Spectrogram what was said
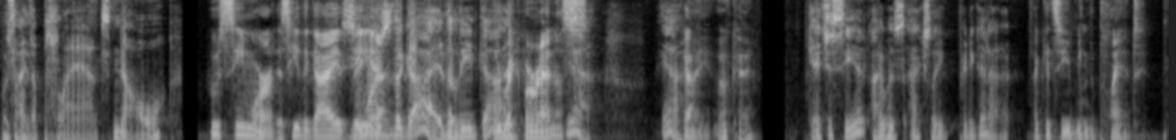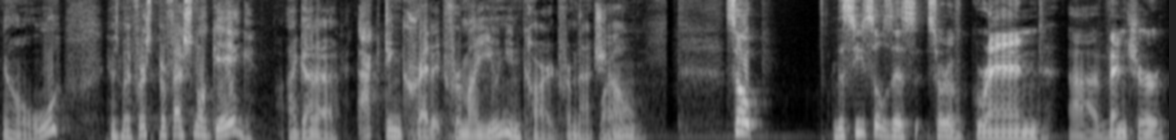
Was I the plant? No. Who's Seymour? Is he the guy? Seymour's the, uh, the guy, the lead guy. the Rick Moranis Yeah. Yeah. guy. Okay, Can't you see it? I was actually pretty good at it. I could see you being the plant. No. It was my first professional gig. I got a acting credit for my union card from that show. Wow. So the Cecil's this sort of grand uh, venture.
